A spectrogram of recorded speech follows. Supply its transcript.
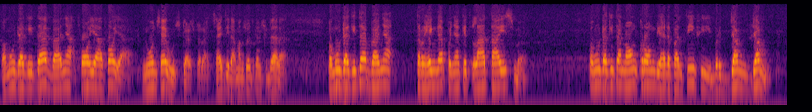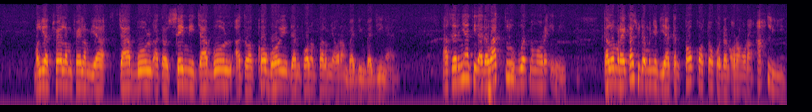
Pemuda kita banyak foya-foya. Nuhun sewu, saudara-saudara. Saya tidak maksudkan saudara. Pemuda kita banyak terhingga penyakit lataisme. Pemuda kita nongkrong di hadapan TV berjam-jam melihat film-film ya cabul atau semi cabul atau cowboy dan film-filmnya orang bajing-bajingan. Akhirnya tidak ada waktu buat mengorek ini. Kalau mereka sudah menyediakan tokoh-tokoh dan orang-orang ahli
